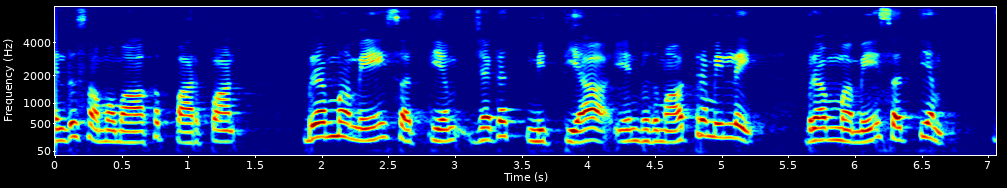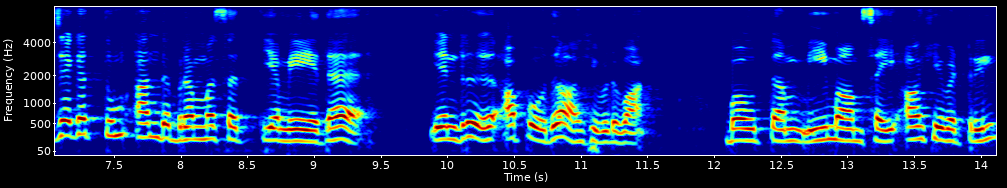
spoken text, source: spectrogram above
என்று சமமாக பார்ப்பான். பிரம்மமே சத்தியம் ஜெகத் மித்யா என்பது மாத்திரமில்லை. பிரம்மமே சத்தியம் ஜெகத்தும் அந்த பிரம்ம சத்தியமேத என்று அப்போது ஆகிவிடுவான். பௌத்தம் மீமாம்சை ஆகியவற்றில்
